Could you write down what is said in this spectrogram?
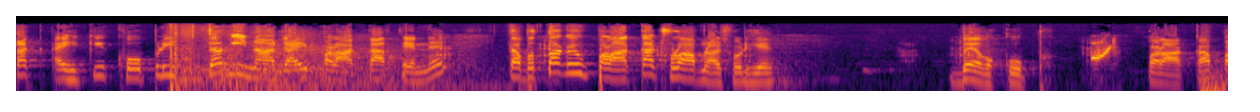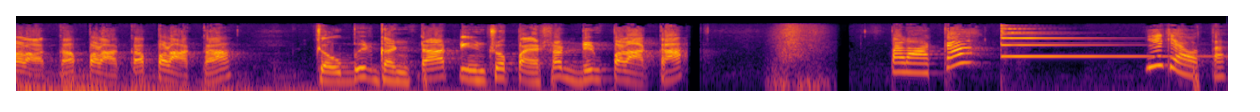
तक ऐ की खोपड़ी दगी ना जाए पड़ाका तेने तब तक पड़ाका छुड़ा ना छोड़िए। बेवकूफ़। पड़ाका पड़ाका पड़ाका पड़ाका। चौबीस घंटा तीन सौ पैंसठ दिन पड़ाका। पड़ाका? ये क्या होता?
